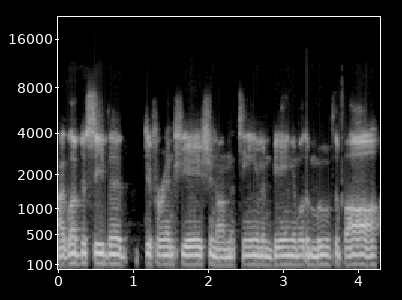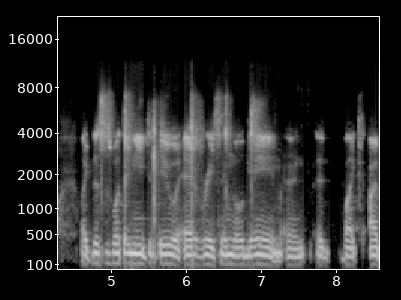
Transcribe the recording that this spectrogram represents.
I love to see the differentiation on the team and being able to move the ball. Like this is what they need to do every single game. And it like I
